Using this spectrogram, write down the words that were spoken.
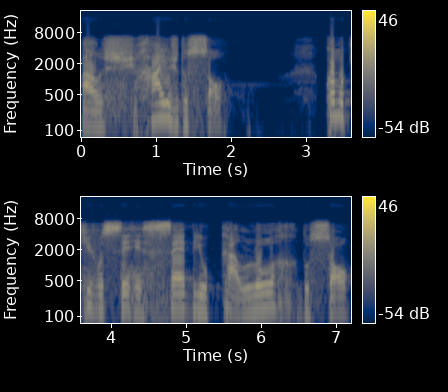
aos raios do sol. Como que você recebe o calor do sol?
